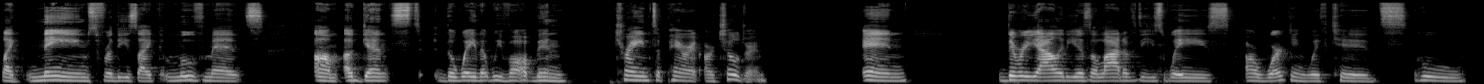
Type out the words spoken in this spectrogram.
like names for these like movements um against the way that we've all been trained to parent our children. And the reality is a lot of these ways are working with kids who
